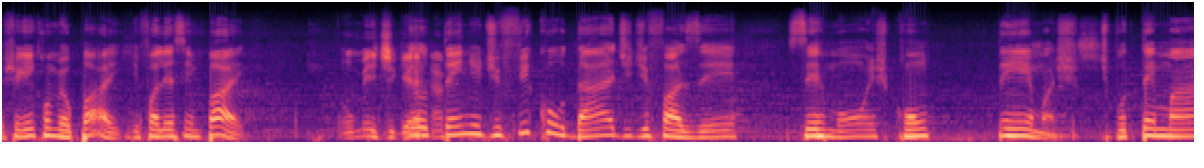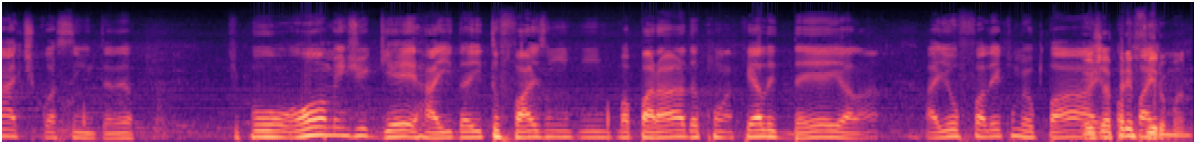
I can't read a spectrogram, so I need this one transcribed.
eu cheguei com meu pai e falei assim, pai, Homem de guerra. eu tenho dificuldade de fazer sermões com temas, tipo temático assim, entendeu? Tipo, homens de guerra, aí daí tu faz um- uma parada com aquela ideia lá. Aí eu falei com meu pai. Eu já papai- prefiro, mano.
